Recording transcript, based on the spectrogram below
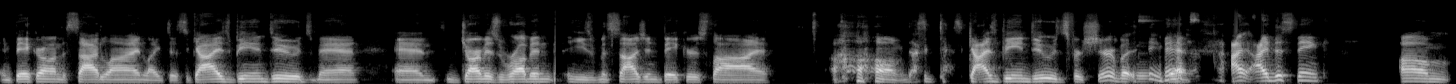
and Baker on the sideline, like just guys being dudes, man. And Jarvis rubbing, he's massaging Baker's thigh. Um, that's, that's guys being dudes for sure. But man, I, I just think um,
